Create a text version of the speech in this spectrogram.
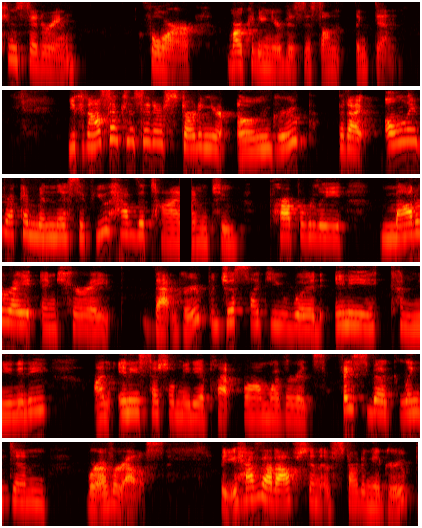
considering for marketing your business on LinkedIn. You can also consider starting your own group, but I only recommend this if you have the time to properly moderate and curate that group, just like you would any community on any social media platform, whether it's Facebook, LinkedIn, wherever else. But you have that option of starting a group.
